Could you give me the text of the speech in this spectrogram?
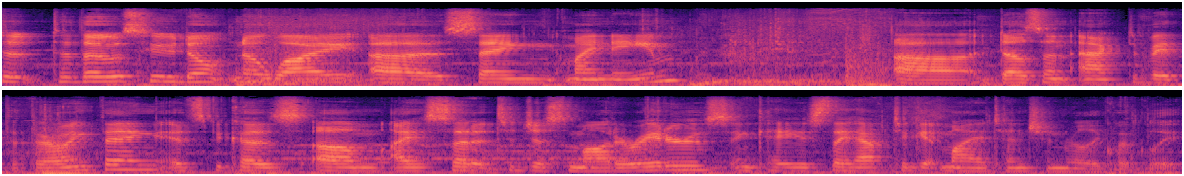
To, to those who don't know why uh, saying my name uh, doesn't activate the throwing thing, it's because um, I set it to just moderators in case they have to get my attention really quickly.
